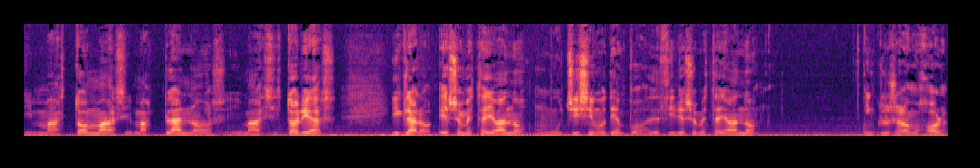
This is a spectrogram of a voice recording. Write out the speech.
y más tomas y más planos y más historias. Y claro, eso me está llevando muchísimo tiempo. Es decir, eso me está llevando incluso a lo mejor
